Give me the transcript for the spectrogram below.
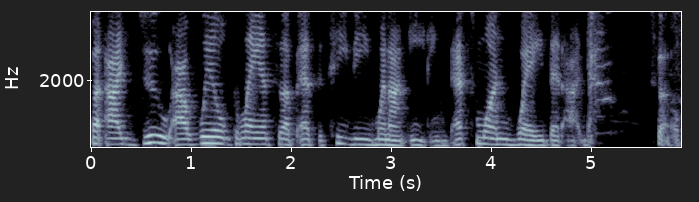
but I do, I will glance up at the TV when I'm eating. That's one way that I do. So,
